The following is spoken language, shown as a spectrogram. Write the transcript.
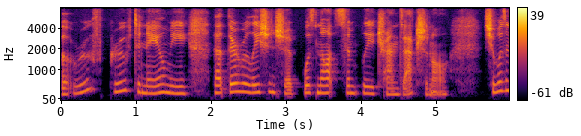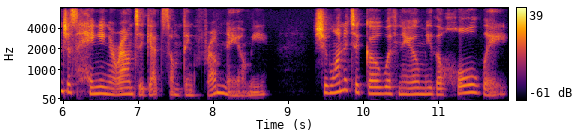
But Ruth proved to Naomi that their relationship was not simply transactional. She wasn't just hanging around to get something from Naomi. She wanted to go with Naomi the whole way,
